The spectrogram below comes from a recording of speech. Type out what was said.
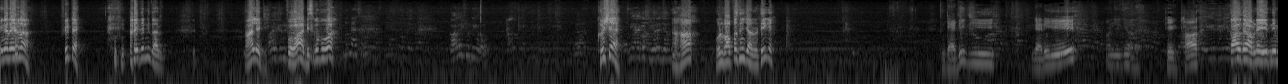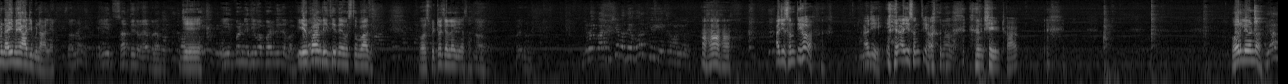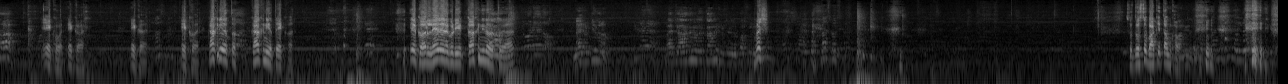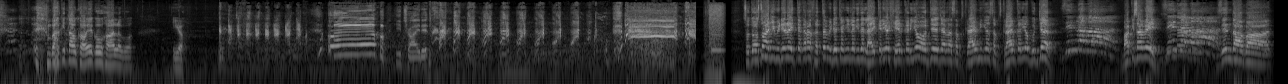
इन्हें देखना फिट है। आई तो नहीं दारू हाँ ले जी पोहा डिस्को पोहा खुश है हाँ हूँ वापस नहीं जाना ठीक है डैडी जी डैडी जी हाँ जी क्या हाल है ठीक ठाक कल तो हमने ईद नहीं मनाई मैं आज ही बना लिया ईद सात दिन हुए बराबर जी ईद पढ़नी थी वो पढ़ ली थी ईद पढ़ ली थी तो उस तो बाद हॉस्पिटल चला गया था। हाँ। हाँ हाँ अजी सुनती हो? अजी अजी सुनती हो? ठीक ठाक। और लियो ना एक और एक और एक और एक और। काख नहीं होता काख नहीं होता एक और। एक और ले लेना गुड़ी काख नहीं ना होता यार मैं छुट्टी करूँ मैं चार दिन हो गए कल ही छुट्टी हुई, परसों बस। बस बस। सो दोस्तों बाकी तम खाओ। बाकी तम खाओ एक वो खा लगो यो। Oh, he tried it. सो दोस्तों आज ये वीडियो ना इतने करो खत्म। वीडियो चंगी लगी तो लाइक करियो शेयर करियो और जो चैनल सब्सक्राइब नहीं किया सब्सक्राइब करियो। गुज्जर। जिंदाबाद। बाकी सब जिंदाबाद। जिंदाबाद।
